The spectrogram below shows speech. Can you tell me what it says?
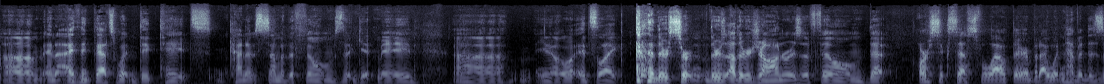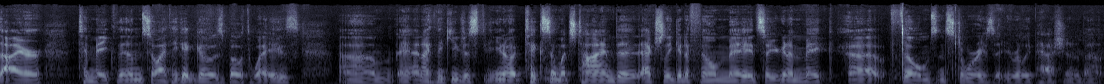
Um, and I think that's what dictates kind of some of the films that get made. Uh, you know, it's like there's certain there's other genres of film that are successful out there, but I wouldn't have a desire to make them. So I think it goes both ways. Um, and I think you just, you know, it takes so much time to actually get a film made. So you're going to make uh, films and stories that you're really passionate about.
